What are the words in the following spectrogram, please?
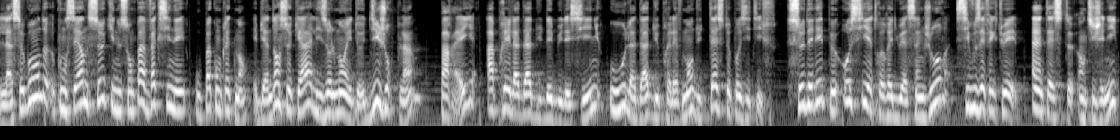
La seconde concerne ceux qui ne sont pas vaccinés ou pas complètement. Eh bien dans ce cas, l'isolement est de 10 jours pleins, pareil, après la date du début des signes ou la date du prélèvement du test positif. Ce délai peut aussi être réduit à 5 jours si vous effectuez un test antigénique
